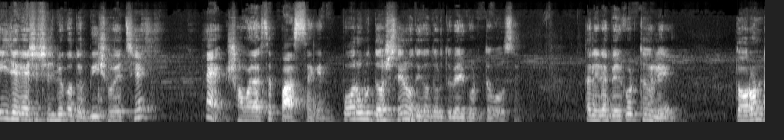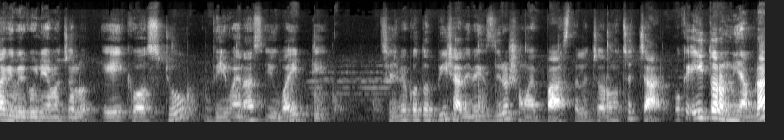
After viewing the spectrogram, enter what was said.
এই জায়গায় এসে শেষ বেগ কত বিশ হয়েছে। হ্যাঁ সময় লাগছে পাঁচ সেকেন্ড। পরবর্তী দশ সেকেন্ড অধিক দূরত্ব বের করতে বলছে। তাহলে এটা বের করতে হলে ত্বরণটাকে বের করে নিই আমরা চলো। A equals to V minus U by T শেষ বেগ কত বিশ আদিবেগ জিরো সময় পাঁচ। তাহলে চরণ হচ্ছে চার। ওকে এই ত্বরণ নিয়ে আমরা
